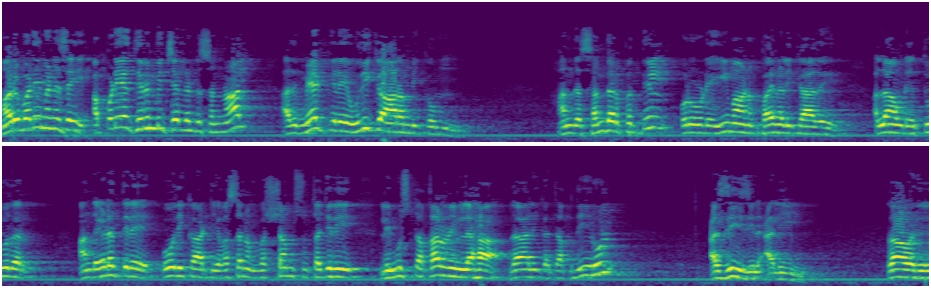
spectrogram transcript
மறுபடியும் என்ன செய் அப்படியே திரும்பி செல் என்று சொன்னால் அது மேற்கிலே உதிக்க ஆரம்பிக்கும் அந்த சந்தர்ப்பத்தில் ஒருவருடைய ஈமானம் பயனளிக்காது அல்லாஹ்வுடைய தூதர் அந்த இடத்திலே ஓதி காட்டிய வசனம் வஷம்சு தஜ்ரி லி முஸ்தகர்னின் லஹா ذلك தக்தீருல் அசீஸில் அலீம் அதாவது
